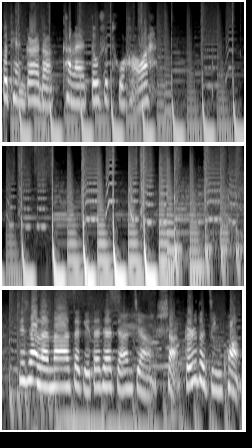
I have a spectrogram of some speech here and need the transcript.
不舔盖的看来都是土豪啊！接下来呢，再给大家讲讲傻根儿的近况。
